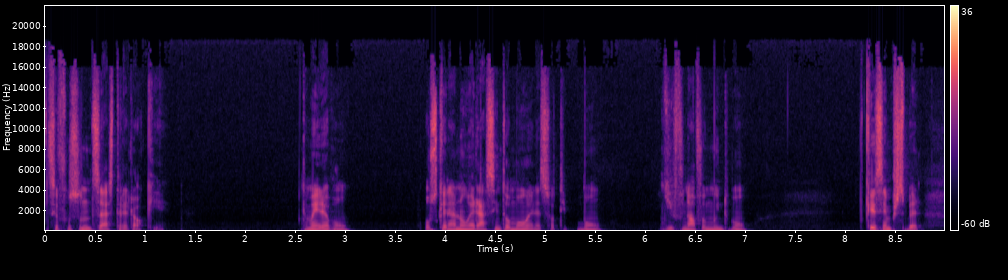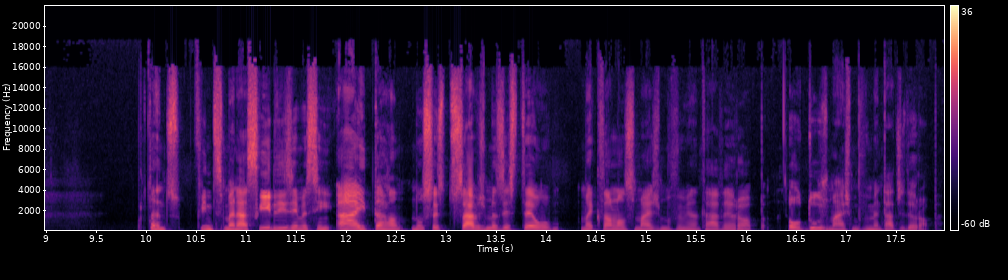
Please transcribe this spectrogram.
Se fosse um desastre, era o quê? Também era bom? Ou se calhar não era assim tão bom, era só tipo bom, e afinal foi muito bom. Fiquei sem perceber. Portanto, fim de semana a seguir dizem-me assim: Ah, e tal, não sei se tu sabes, mas este é o McDonald's mais movimentado da Europa. Ou dos mais movimentados da Europa.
